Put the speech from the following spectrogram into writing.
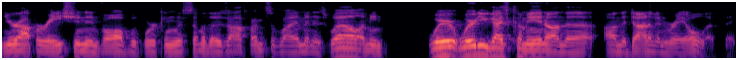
your operation involved with working with some of those offensive linemen as well? I mean, where where do you guys come in on the on the Donovan Raiola thing?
